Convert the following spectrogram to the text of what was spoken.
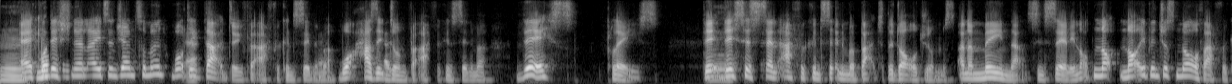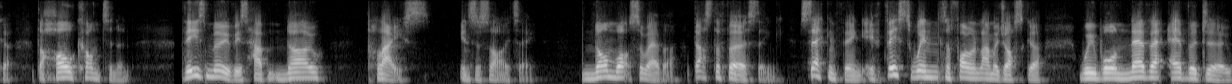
mm. Air conditioner, ladies and gentlemen. What Yeah. did that do for African cinema? What has it done for African cinema? This, please. Th- Mm. This has sent African cinema back to the doldrums, and I mean that sincerely. Not not not even just North Africa, the whole continent. These movies have no place in society, none whatsoever. That's the first thing. Second thing, if this wins a foreign language Oscar, we will never ever do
